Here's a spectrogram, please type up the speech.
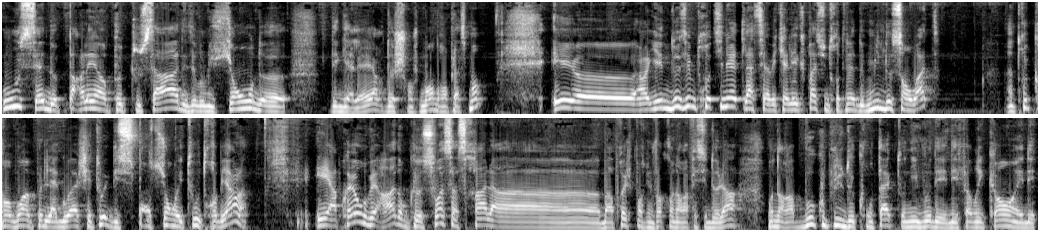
où c'est de parler un peu de tout ça, des évolutions, de, des galères, de changements, de remplacements. Et euh, alors il y a une deuxième trottinette, là c'est avec AliExpress, une trottinette de 1200 watts, un truc qui envoie un peu de la gouache et tout, avec des suspensions et tout, trop bien là. Et après, on verra. Donc, euh, soit ça sera la. Bah, après, je pense qu'une fois qu'on aura fait ces deux-là, on aura beaucoup plus de contact au niveau des, fabricants et des,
